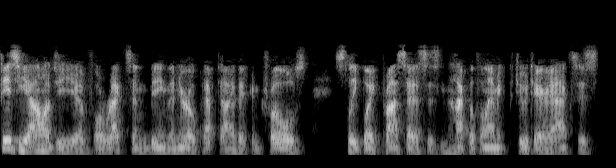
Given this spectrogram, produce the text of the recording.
physiology of orexin being the neuropeptide that controls sleep-wake processes and hypothalamic pituitary axis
